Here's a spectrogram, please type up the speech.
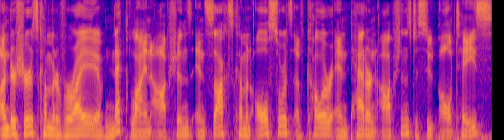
Undershirts come in a variety of neckline options, and socks come in all sorts of color and pattern options to suit all tastes.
